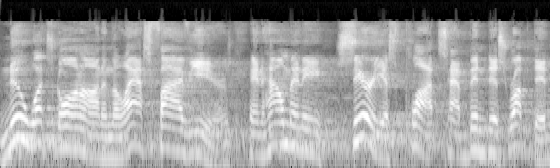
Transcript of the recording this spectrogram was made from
knew what's gone on in the last five years and how many serious plots have been disrupted,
